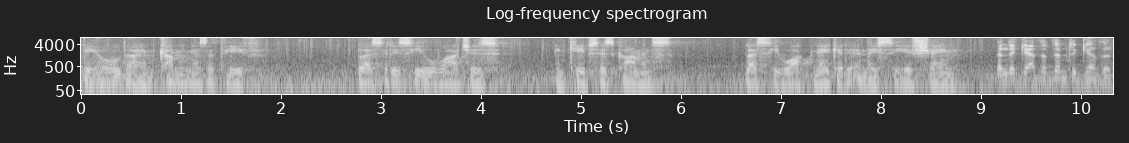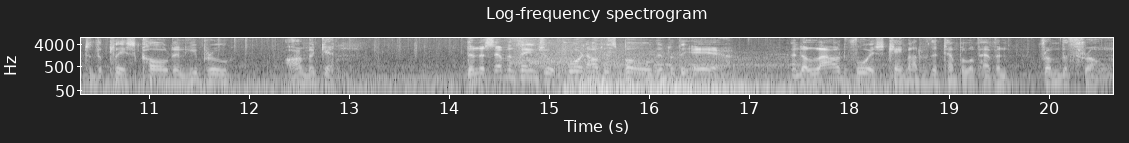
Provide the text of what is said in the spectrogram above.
Behold, I am coming as a thief. Blessed is he who watches and keeps his garments, lest he walk naked and they see his shame. And they gathered them together to the place called in Hebrew Armageddon. Then the seventh angel poured out his bowl into the air, and a loud voice came out of the temple of heaven from the throne.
